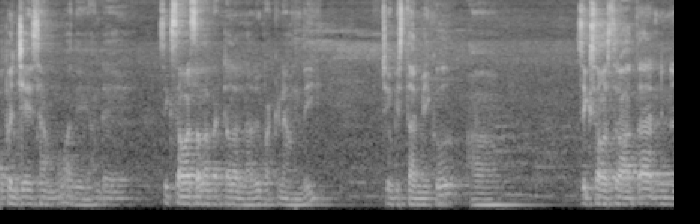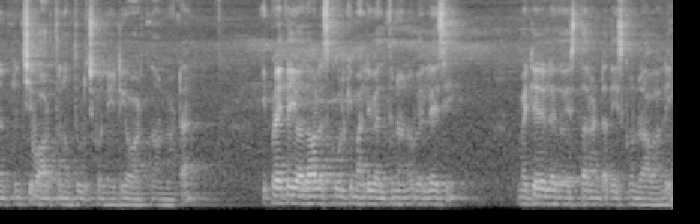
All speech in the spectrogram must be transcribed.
ఓపెన్ చేసాము అది అంటే సిక్స్ అవర్స్ అలా పెట్టాలన్నారు. పక్కనే ఉంది. చూపిస్తాను మీకు. సిక్స్ అవర్స్ తర్వాత నిన్న నుంచి వాడుతున్నాం. తుడుచుకొని నీట్గా వాడుతున్నాం అనమాట ఇప్పుడైతే యోధవాళ్ళ స్కూల్కి మళ్ళీ వెళ్తున్నాను. వెళ్ళేసి మెటీరియల్ ఏదో ఇస్తారంట తీసుకొని రావాలి.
